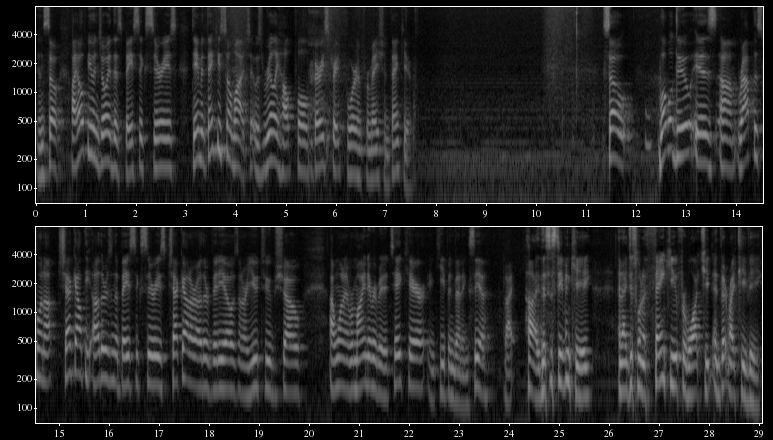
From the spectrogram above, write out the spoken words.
And so I hope you enjoyed this basics series. Damon, thank you so much. It was really helpful, very straightforward information. Thank you. So what we'll do is um, wrap this one up. Check out the others in the basics series. Check out our other videos on our YouTube show. I want to remind everybody to take care and keep inventing. See ya. Bye. Hi, this is Stephen Key. And I just want to thank you for watching InventRight TV.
